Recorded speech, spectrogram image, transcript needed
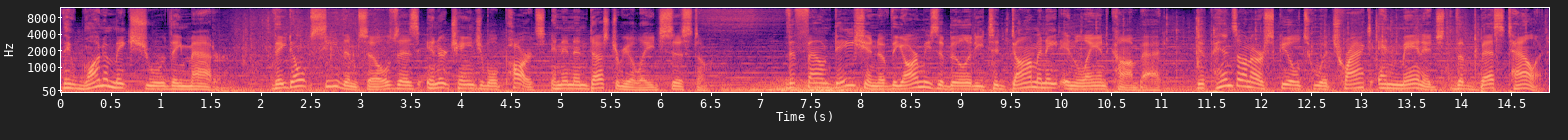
They want to make sure they matter. They don't see themselves as interchangeable parts in an industrial age system. The foundation of the Army's ability to dominate in land combat depends on our skill to attract and manage the best talent,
